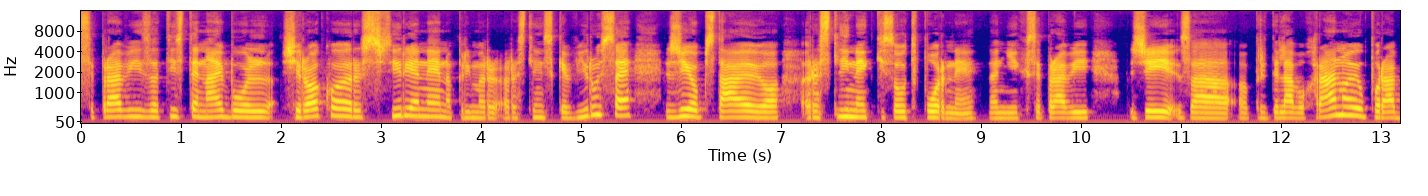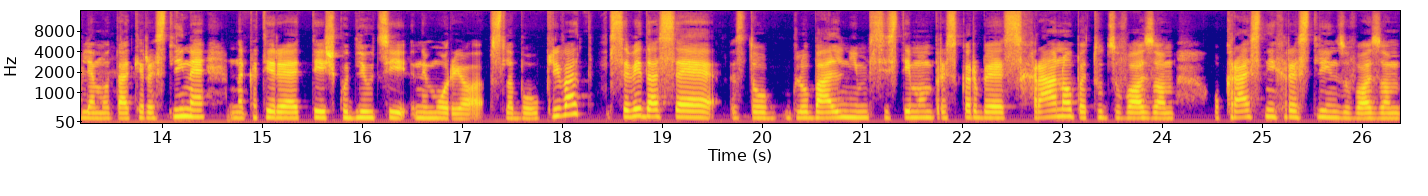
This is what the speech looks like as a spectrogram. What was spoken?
Se pravi, za tiste najbolj široko razširjene, naprimer rastlinske viruse, že obstajajo rastline, ki so odporne na njih. Se pravi, že za eh, pridelavo hrane uporabljamo take rastline, na katere te škodljivci ne morejo slabo vplivati. Seveda se z globalnim sistemom preskrbe s hrano, pa tudi z uvozom okrasnih rastlin, z uvozom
